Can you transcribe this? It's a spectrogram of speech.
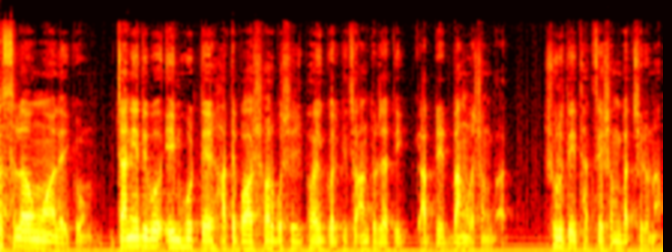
আসসালামু আলাইকুম। জানিয়ে দেব এই মুহূর্তে হাতে পাওয়া সর্বশেষ ভয়ঙ্কর কিছু আন্তর্জাতিক আপডেট বাংলা সংবাদ। শুরুতেই থাকছে সংবাদ শিরোনাম।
